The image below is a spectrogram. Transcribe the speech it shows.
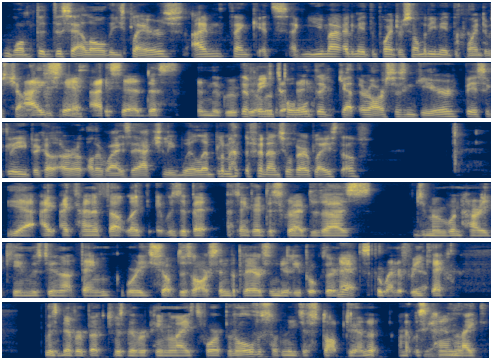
wanted to sell all these players. I think it's like you might have made the point or somebody made the point. It was Chelsea. I said I said this in the group. They've the been other day. told to get their arses in gear, basically, because or otherwise they actually will implement the financial fair play stuff. yeah, I, I kind of felt like it was a bit. I think I described it as. Do you remember when Harry Kane was doing that thing where he shoved his arse into players and nearly broke their Yeah. necks to win a free Yeah. kick? Was never booked, was never penalised for it, but all of a sudden he just stopped doing it, and it was kind of like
